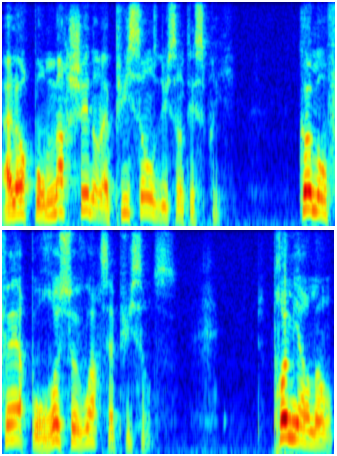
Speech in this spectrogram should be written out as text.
Alors pour marcher dans la puissance du Saint-Esprit, comment faire pour recevoir sa puissance? Premièrement,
